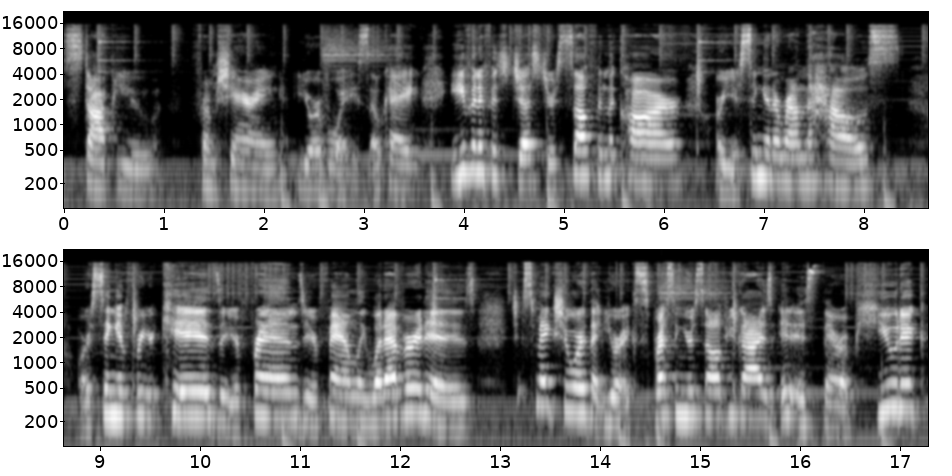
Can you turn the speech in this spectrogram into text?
stop you from sharing your voice, okay? Even if it's just yourself in the car or you're singing around the house or singing for your kids or your friends or your family, whatever it is, just make sure that you're expressing yourself, you guys. It is therapeutic,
